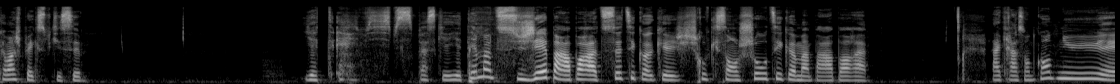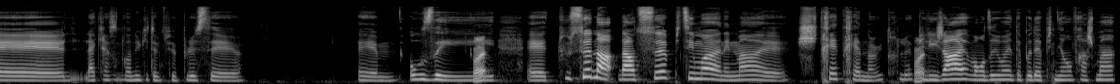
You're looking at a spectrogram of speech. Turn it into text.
comment je peux expliquer ça? Il y a parce qu'il y a tellement de sujets par rapport à tout ça, tu sais, que, que je trouve qu'ils sont chauds, tu sais, comme par rapport à la création de contenu, euh, la création de contenu qui est un petit peu plus euh, euh, osée, Ouais. euh, tout ça, dans, dans tout ça, puis tu sais, moi, honnêtement, je suis très, très neutre, là, Ouais. puis les gens vont dire, ouais, t'as pas d'opinion, franchement,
